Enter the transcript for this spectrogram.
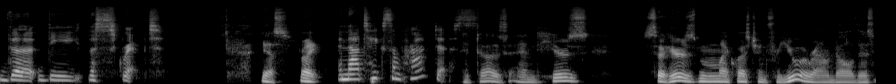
the the the script. Yes, right. And that takes some practice. It does. And here's so here's my question for you around all this.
